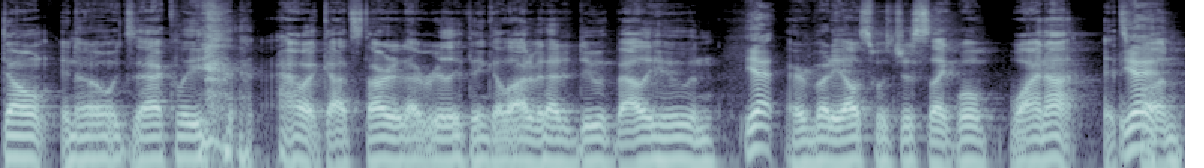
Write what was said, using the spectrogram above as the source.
don't know exactly how it got started. I really think a lot of it had to do with Ballyhoo, and Yeah. everybody else was just like, well, why not? It's Yeah. fun.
